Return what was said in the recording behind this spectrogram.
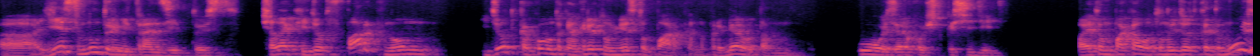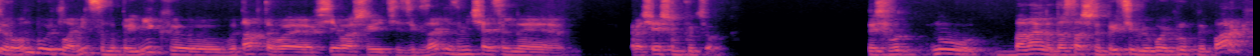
А, есть внутренний транзит, то есть человек идет в парк, но он идет к какому-то конкретному месту парка. Например, вот там у озера хочет посидеть. Поэтому пока вот он идет к этому озеру, он будет ломиться напрямик, э, вытаптывая все ваши эти зигзаги замечательные кратчайшим путем. То есть вот, ну, банально достаточно прийти в любой крупный парк.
